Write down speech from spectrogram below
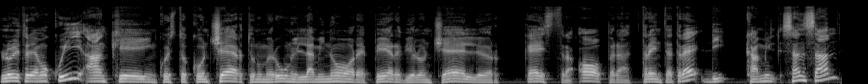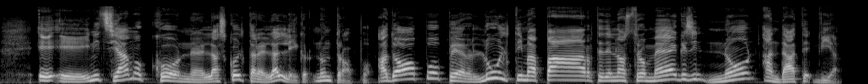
Lo ritroviamo qui anche in questo concerto numero 1 in La minore per violoncello orchestra opera 33 di Camille Sansan e, e, iniziamo con l'ascoltare l'allegro non troppo. A dopo per l'ultima parte del nostro magazine, non andate via.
